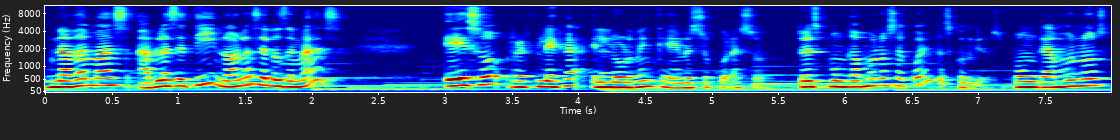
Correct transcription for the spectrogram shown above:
nada más hablas de ti, no hablas de los demás. Eso refleja el orden que hay en nuestro corazón. Entonces pongámonos a cuentas con Dios, pongámonos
